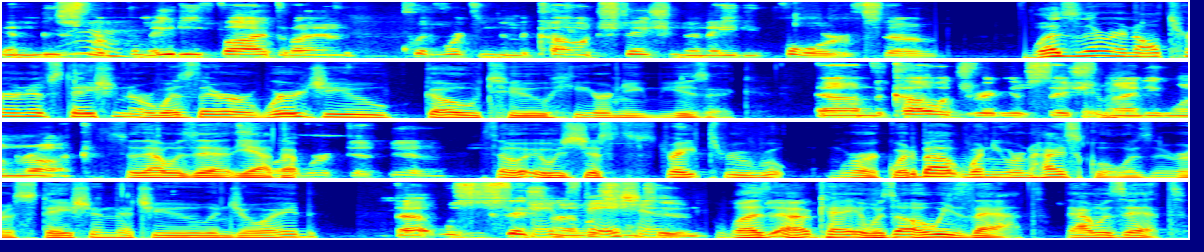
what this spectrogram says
And these were from 85, and I quit working in the college station in 84. So Was there an alternative station, or was there? Where'd you go to hear new music? Um, the college radio station, 91 Rock. So that was it. Yeah. That's That, I worked at. Yeah. so it was just straight through work. What about when you were in high school? Was there a station that you enjoyed? That was the station Same I listened station. to. Was okay. It was always that. That was it,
